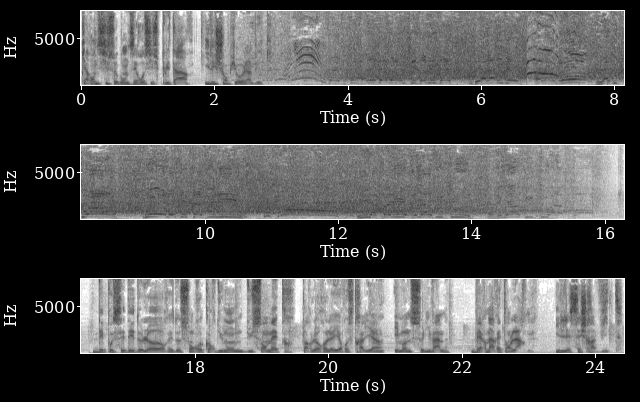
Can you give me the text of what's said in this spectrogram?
46 secondes 06 plus tard, il est champion olympique. Jason et à l'arrivée, la victoire pour les États-Unis. Il a fallu rien du tout, rien du tout à la France. Dépossédé de l'or et de son record du monde du 100 mètres par le relayeur australien Eamon Sullivan, Bernard est en larmes. Il les séchera vite.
